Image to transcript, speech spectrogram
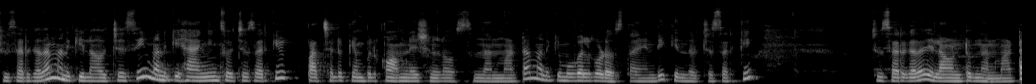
చూసారు కదా? మనకి ఇలా వచ్చేసి మనకి హ్యాంగింగ్స్ వచ్చేసరికి పచ్చలు కెంపులు కాంబినేషన్లో వస్తుందన్నమాట. మనకి మనకి మువ్వలు కూడా వస్తాయండి. కింద వచ్చేసరికి. చూసారు కదా ఇలా ఉంటుందన్నమాట.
